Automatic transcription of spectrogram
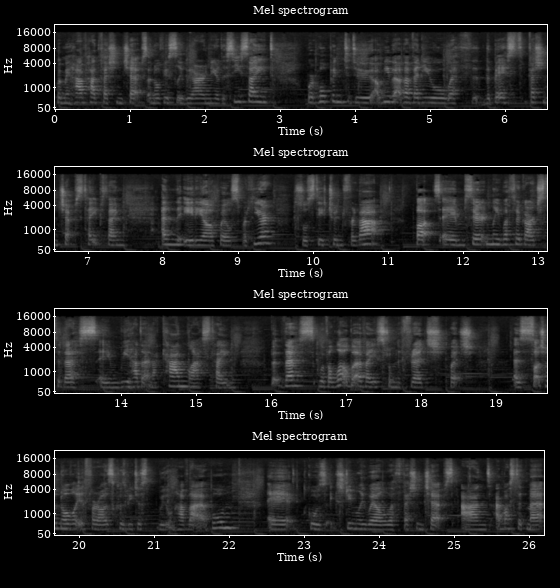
when we have had fish and chips, and obviously we are near the seaside. We're hoping to do a wee bit of a video with the best fish and chips type thing in the area whilst we're here, so stay tuned for that. But um, certainly with regards to this, um, we had it in a can last time, but this with a little bit of ice from the fridge, which is such a novelty for us because we just we don't have that at home. Eh, it goes extremely well with fish and chips, and I must admit,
